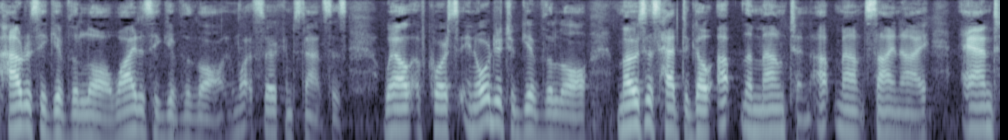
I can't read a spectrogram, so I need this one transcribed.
how does he give the law? Why does he give the law? In what circumstances? Well, of course, in order to give the law, Moses had to go up the mountain, up Mount Sinai, and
